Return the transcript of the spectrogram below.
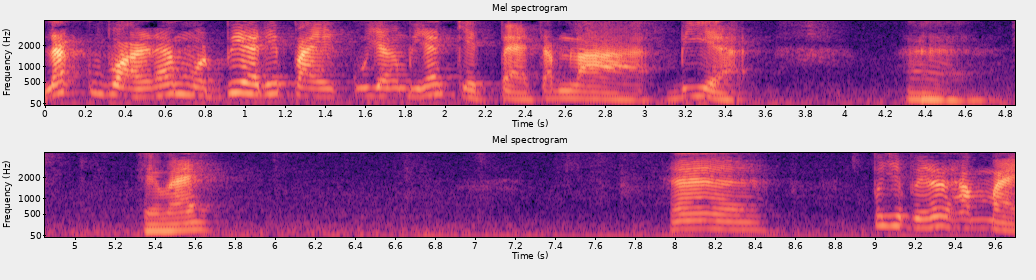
แล้วกูบอกเลยนะหมดเบี้ยที่ไปกูยังมีทั้งเจ็ดแปดตำราเบี้ยอ่าเห็นไหมเออไม่จะเป็นต้องทำใหม่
